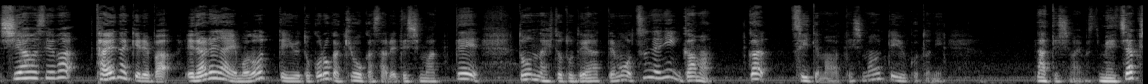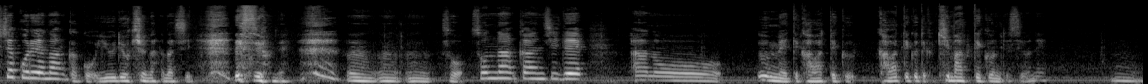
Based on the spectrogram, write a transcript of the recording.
幸せは耐えなければ得られないものっていうところが強化されてしまってどんな人と出会っても常に我慢がついて回ってしまうっていうことになってしまいます。めちゃくちゃこれなんかこう有料級な話 ですよね。うんうんうん。そう。そんな感じであの運命って変わっていく変わっていくっていうか決まっていくんですよね。うん。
